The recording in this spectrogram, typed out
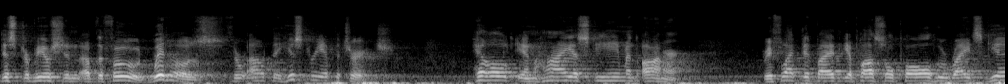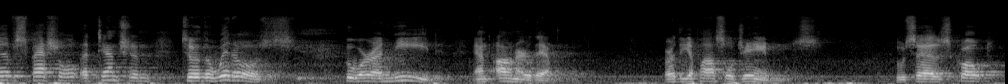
distribution of the food. Widows throughout the history of the church held in high esteem and honor, reflected by the Apostle Paul, who writes, Give special attention to the widows who are in need and honor them. Or the Apostle James, who says, quote,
